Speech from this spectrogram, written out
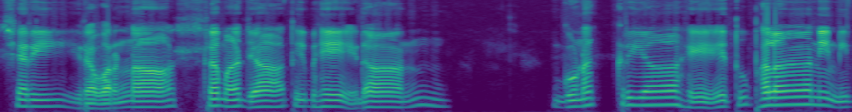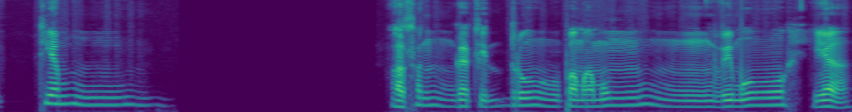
शरीरवर्णाश्रमजातिभेदान्। गुणक्रियाहेतुफलानि नित्यम् असङ्गचिद्रूपममुम् विमोह्य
